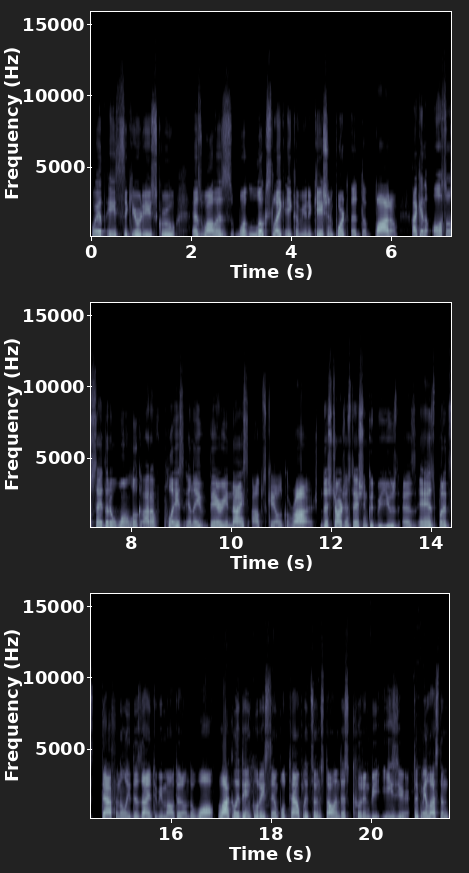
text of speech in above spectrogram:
with a security screw, as well as what looks like a communication port at the bottom. I can also say that it won't look out of place in a very nice upscale garage. This charging station could be used as is, but it's definitely designed to be mounted on the wall. Luckily they include a simple template so installing this couldn't be easier. It took me less than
